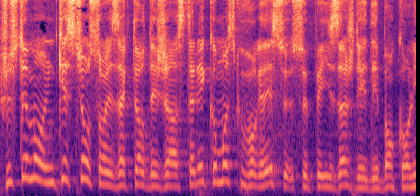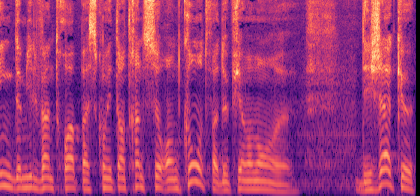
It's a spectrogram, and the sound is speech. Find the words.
Justement, une question sur les acteurs déjà installés. Comment est-ce que vous regardez ce, paysage des, banques en ligne 2023 Parce qu'on est en train de se rendre compte, enfin depuis un moment. Euh, déjà que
